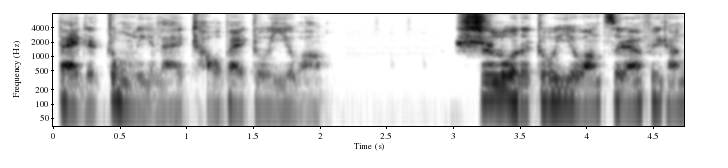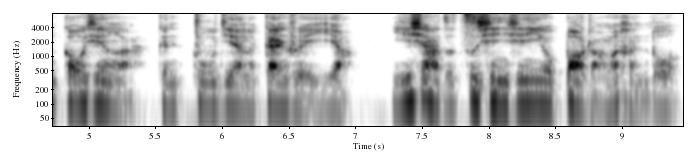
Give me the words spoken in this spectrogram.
带着重礼来朝拜周夷王。失落的周夷王自然非常高兴啊，跟猪见了泔水一样，一下子自信心又暴涨了很多。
